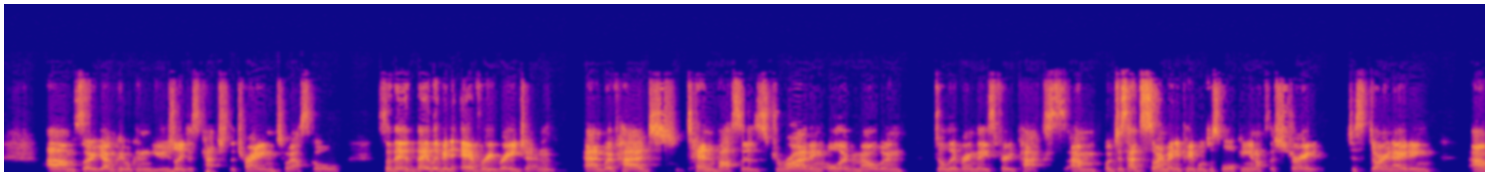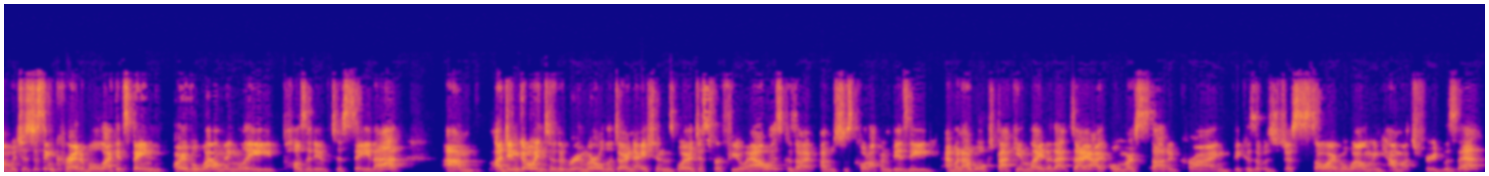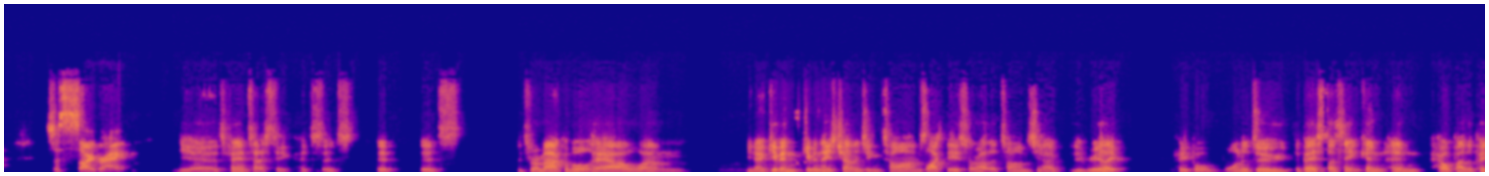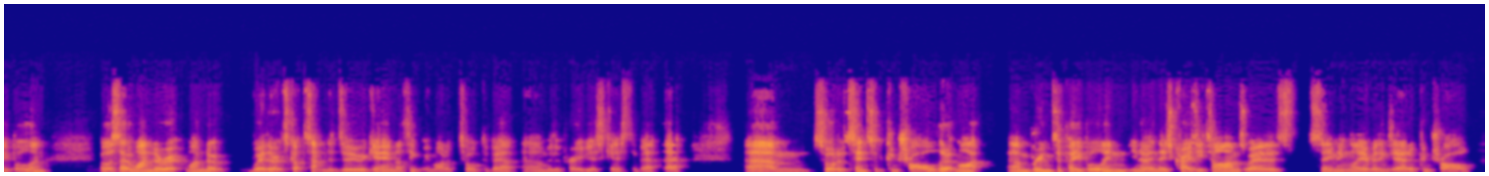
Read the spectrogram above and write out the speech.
um, so young people can usually just catch the train to our school. So they they live in every region, and we've had 10 buses driving all over Melbourne delivering these food packs. Um, we've just had so many people just walking in off the street, just donating um, which is just incredible. Like it's been overwhelmingly positive to see that. Um, I didn't go into the room where all the donations were just for a few hours because I, I, was just caught up and busy. And when I walked back in later that day, I almost started crying because it was just so overwhelming how much food was there. It's just so great. Yeah, it's fantastic. It's it's it, it's it's remarkable how um, you know given given these challenging times like this or other times, you know, it really people want to do the best, I think, and, and help other people. And I also wonder wonder whether it's got something to do. Again, I think we might have talked about um, with a previous guest about that um, sort of sense of control that it might um, bring to people in you know in these crazy times where there's seemingly everything's out of control.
